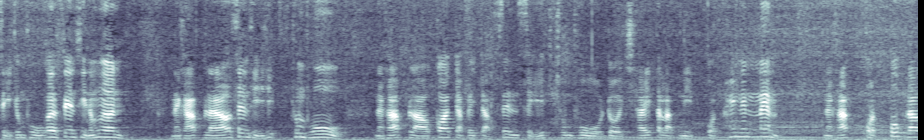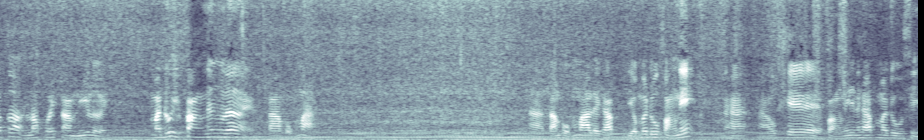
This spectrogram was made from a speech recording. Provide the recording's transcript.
สีชมพูเออเส้นสีน้ำเงินนะครับ แล้วเส้นสีชมพู นะครับ เราก็จะไปจับเส้นสีชมพูโดยใช้ตลับหนีบกดให้แน่น ๆนะครับ กดปุ๊บแล้วก็ล็อกไว้ตามนี้เลย มาดูอีกฝั่งนึงเลย ตามผมมาตามผมมาเลยครับ เดี๋ยวมาดูฝั่งนี้นะฮะโอเค ฝั่งนี้นะครับมาดูสี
